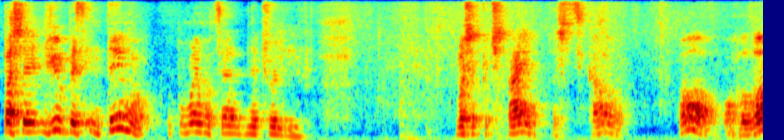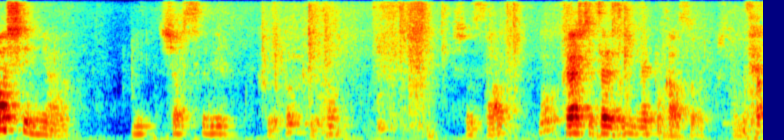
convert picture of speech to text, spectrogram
Перше, Львів без інтиму, по-моєму, це не про Львів. Може почитаємо? Це ж цікаво. О, оголошення. Нічого собі. Круто, круто. Що за? Ну, краще це не показувати. що там.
